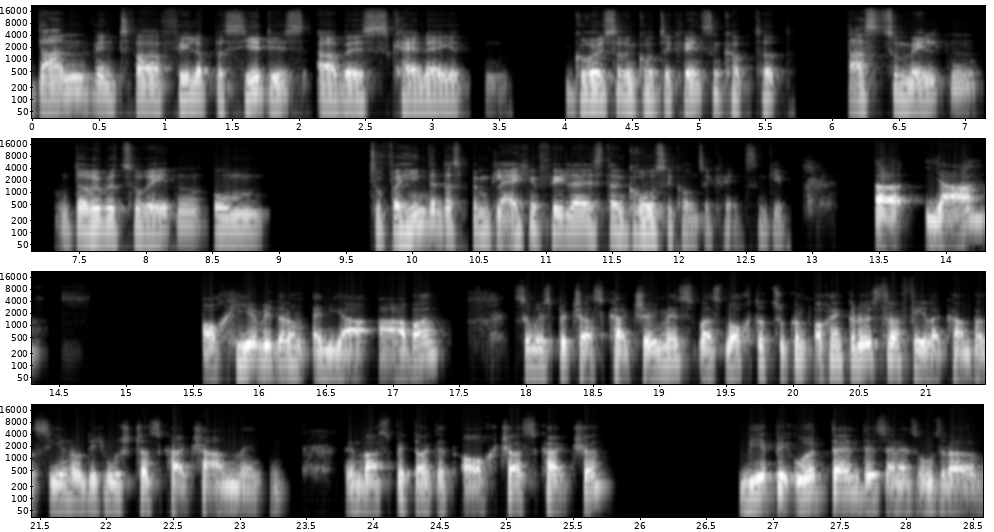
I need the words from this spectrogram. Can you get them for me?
dann, wenn zwar Fehler passiert ist, aber es keine größeren Konsequenzen gehabt hat, das zu melden und darüber zu reden, um zu verhindern, dass beim gleichen Fehler es dann große Konsequenzen gibt. Äh, ja, auch hier wiederum ein Ja, aber so wie es bei Just Culture immer ist. Was noch dazu kommt, auch ein größerer Fehler kann passieren und ich muss Just Culture anwenden. Denn was bedeutet auch Just Culture? Wir beurteilen, das ist eines unserer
